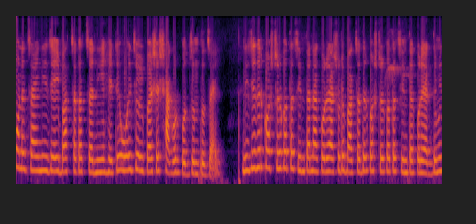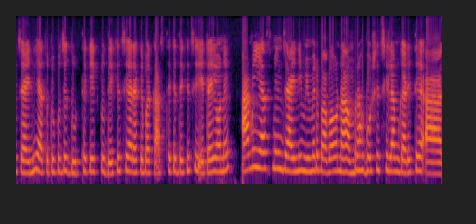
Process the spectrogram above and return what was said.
মনে চায়নি যে এই বাচ্চা কাচ্চা নিয়ে হেঁটে ওই যে ওই পাশে সাগর পর্যন্ত যায়। নিজেদের কষ্টের কথা চিন্তা না করে, আসলে বাচ্চাদের কষ্টের কথা চিন্তা করে একদমই চাইনি। এতটুকু যে দূর থেকে একটু দেখেছি আর একেবারে কাছ থেকে দেখেছি, এটাই অনেক। আমি ইয়াসমিন যাইনি, মিমের বাবাও না, আমরা বসেছিলাম গাড়িতে আর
